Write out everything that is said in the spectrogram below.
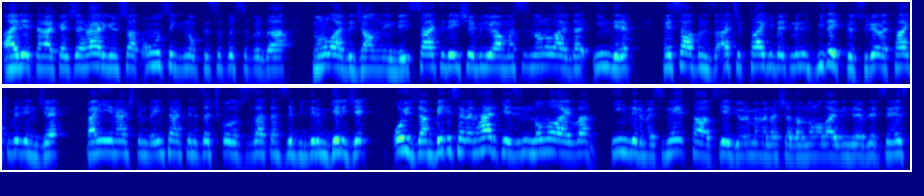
Ayrıca arkadaşlar her gün saat 18.00'da Nonolive'da canlı yayındayız. Saati değişebiliyor ama siz Nonolive'da indirip hesabınızı açıp takip etmeniz bir dakika sürüyor ve takip edince ben yeni açtığımda internetiniz açık olursa zaten size bildirim gelecek. O yüzden beni seven herkesin Nonolive'a indirmesini tavsiye ediyorum. Hemen aşağıdan Nonolive indirebilirsiniz.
